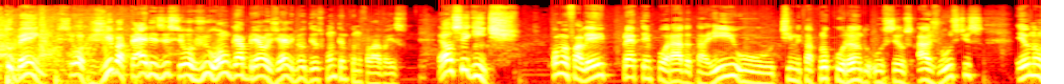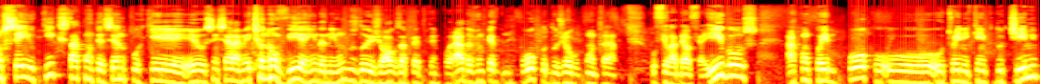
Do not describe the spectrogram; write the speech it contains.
Muito bem, senhor Giba Pérez e senhor João Gabriel Gelli. Meu Deus, quanto tempo que eu não falava isso. É o seguinte, como eu falei, pré-temporada tá aí, o time tá procurando os seus ajustes. Eu não sei o que, que, está acontecendo, porque eu, sinceramente, eu não vi ainda nenhum dos dois jogos da pré-temporada. Vi um, um, pouco do jogo contra o Philadelphia Eagles, acompanhei um pouco o, o training camp do time,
